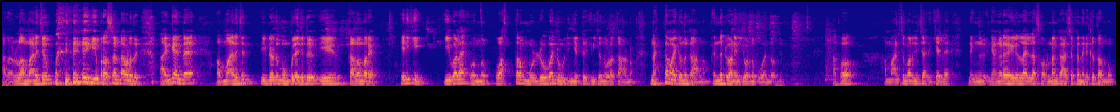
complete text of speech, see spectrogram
അതുകൊണ്ടുള്ള അമ്മാനച്ചനും ഈ പ്രശ്നം ഉണ്ടാവണത്. അങ്ങനെ അമ്മാനച്ചൻ ഇതിനോട് മുമ്പിൽ വെച്ചിട്ട് ഈ കള്ളം പറയാം. എനിക്ക് ഇവളെ ഒന്ന് വസ്ത്രം മുഴുവൻ ഉരിഞ്ഞിട്ട് എനിക്കൊന്ന് ഇവളെ കാണണം. നഗ്നമായിട്ടൊന്ന് കാണണം. എന്നിട്ട് വേണം എനിക്ക് ഇവിടുന്ന് പോകാൻ പറഞ്ഞു. അപ്പോൾ അമ്മാനച്ചൻ പറഞ്ഞു ചതിക്കല്ലേ. നിങ്ങൾ ഞങ്ങളുടെ കയ്യിലുള്ള എല്ലാ സ്വർണം കാശൊക്കെ നിനക്ക് തന്നു.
